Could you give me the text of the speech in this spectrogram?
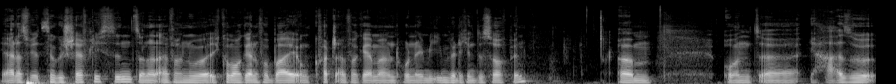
ja, dass wir jetzt nur geschäftlich sind, sondern einfach nur, ich komme auch gerne vorbei und quatsch einfach gerne mal eine Runde mit ihm, wenn ich in Düsseldorf bin. Ähm, und äh, ja, also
